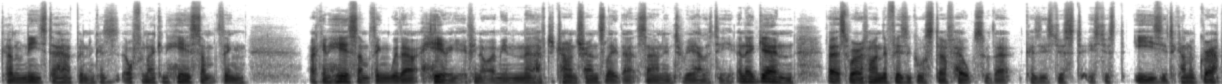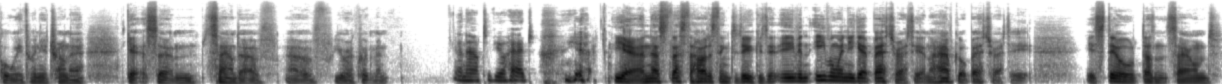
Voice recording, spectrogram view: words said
kind of needs to happen. Because often I can hear something I can hear something without hearing it, if you know what I mean, and I have to try and translate that sound into reality. And again, that's where I find the physical stuff helps with that because it's just it's just easier to kind of grapple with when you're trying to get a certain sound out of out of your equipment. and out of your head. yeah. Yeah, and that's that's the hardest thing to do because even even when you get better at it, and I have got better at it, it still doesn't sound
